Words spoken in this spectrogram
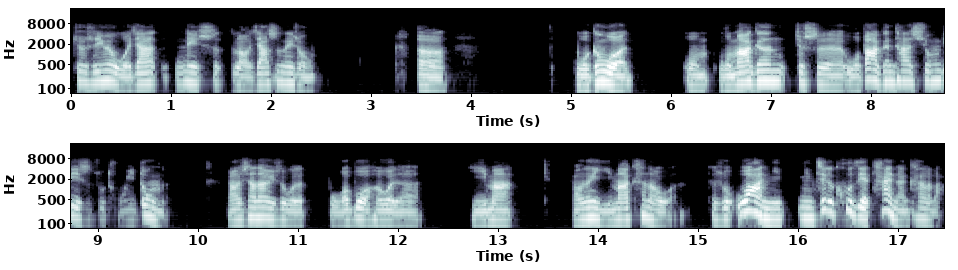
就是因为我家那是老家是那种，呃，我跟我我我妈跟就是我爸跟他的兄弟是住同一栋的，然后相当于是我的。伯伯和我的姨妈，然后那个姨妈看到我，她说：“哇，你你这个裤子也太难看了吧。”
